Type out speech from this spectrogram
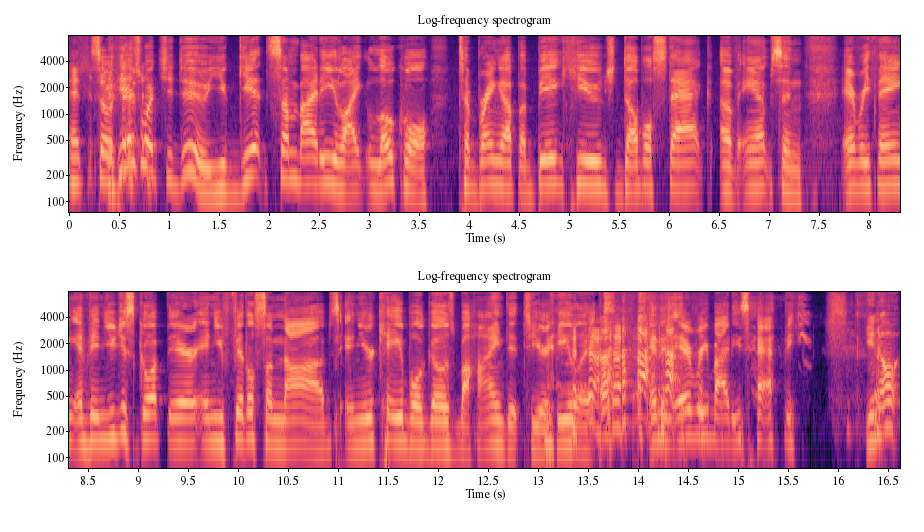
And- So here's what you do: you get somebody like local to bring up a big, huge double stack of amps and everything, and then you just go up there and you fiddle some knobs, and your cable goes behind it to your Helix, and then everybody's happy. You know,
